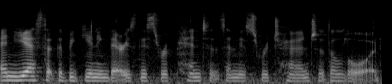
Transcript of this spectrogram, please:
And yes, at the beginning, there is this repentance and this return to the Lord.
